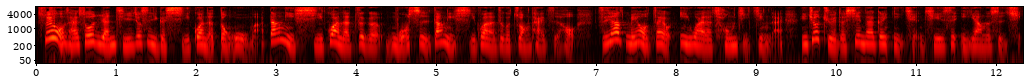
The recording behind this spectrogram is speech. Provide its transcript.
所以我才说，人其实就是一个习惯的动物嘛。当你习惯了这个模式，当你习惯了这个状态之后，只要没有再有意外的冲击进来，你就觉得现在跟以前其实是一样的事情。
